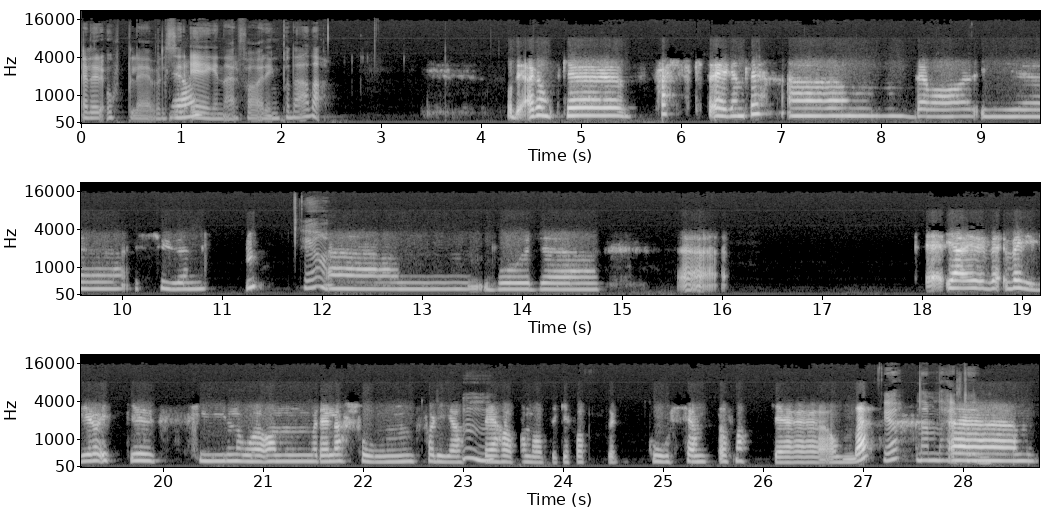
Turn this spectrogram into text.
eller opplevelser, Ja. egen erfaring på deg, da. Og det er ganske ferskt, egentlig. Um, det var i eh, 2019. Ja. Um, hvor uh, uh, Jeg velger å ikke si noe om relasjonen fordi at Mm. jeg har på en måte ikke fått godkjent å snakke om det. ja. Nei, men det er helt. Um,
